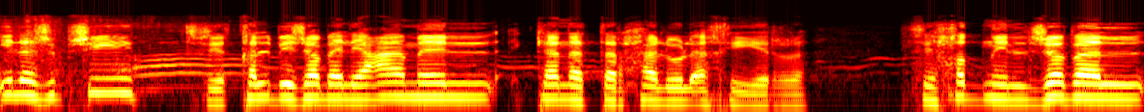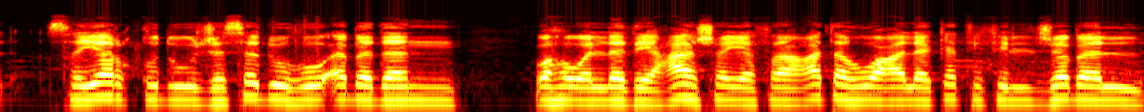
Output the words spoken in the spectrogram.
إلى جبشيت في قلب جبل عامل كان الترحال الأخير. في حضن الجبل سيرقد جسده أبدا. وهو الذي عاش يفاعته على كتف الجبل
